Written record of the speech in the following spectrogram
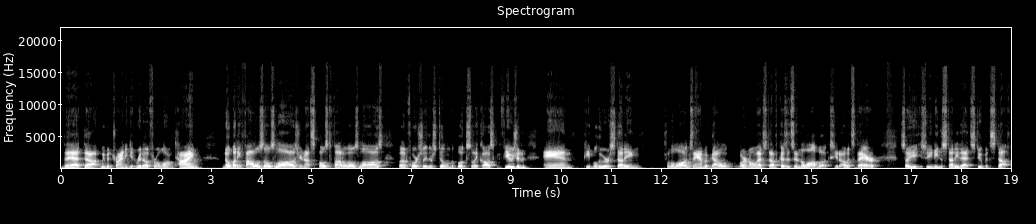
that uh, we've been trying to get rid of for a long time. Nobody follows those laws. You're not supposed to follow those laws, but unfortunately, they're still in the book, so they cause confusion. And people who are studying for the law exam have got to learn all that stuff because it's in the law books. You know, it's there. So you so you need to study that stupid stuff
